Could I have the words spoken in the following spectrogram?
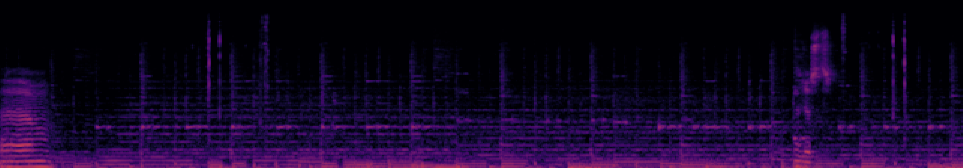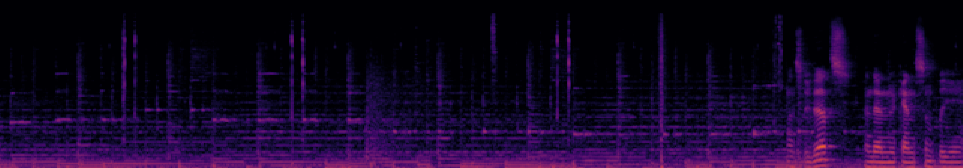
Um, let's just let's do that and then we can simply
